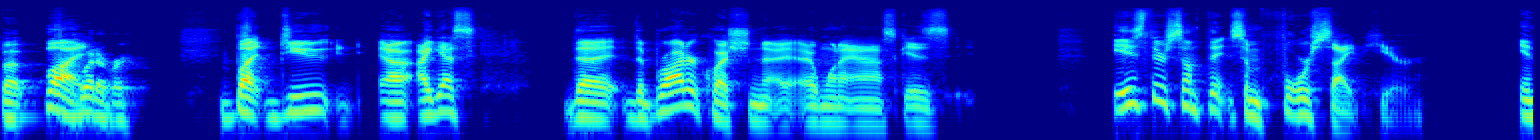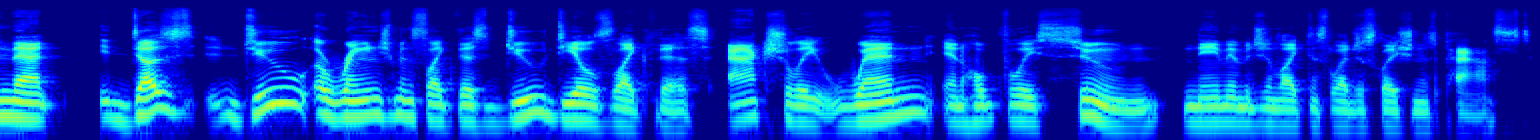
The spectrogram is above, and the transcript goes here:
But, But- whatever. But do you? Uh, I guess the the broader question I, I want to ask is: Is there something some foresight here in that it does do arrangements like this, do deals like this actually when and hopefully soon name, image, and likeness legislation is passed,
